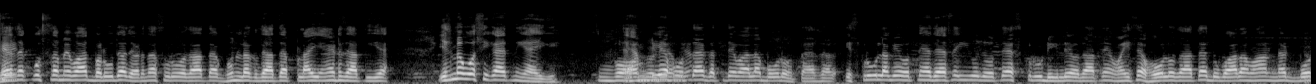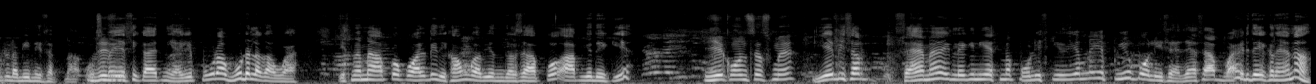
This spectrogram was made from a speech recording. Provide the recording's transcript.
जैसे कुछ समय बाद बरूदा झड़ना शुरू हो जाता है घुन लग जाता है प्लाई ऐंठ जाती है। इसमें वो शिकायत नहीं आएगी। एम बढ़िया होता है गत्ते वाला बोर्ड होता है सर स्क्रू लगे होते हैं जैसे यूज़ होते हैं स्क्रू ढीले हो जाते हैं वहीं से होल हो जाता है दोबारा वहाँ नट बोल्ट लग ही नहीं सकता। उसमें ये शिकायत नहीं आएगी। पूरा वुड लगा हुआ है। इसमें मैं आपको क्वालिटी दिखाऊँगा अभी अंदर से आपको। आप ये देखिए। ये कौन से उसमें? ये भी सर सेम है लेकिन ये इसमें पॉलिश की हुई है। हमने ये प्यू पॉलिश है। जैसे आप वाइट देख रहे हैं ना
